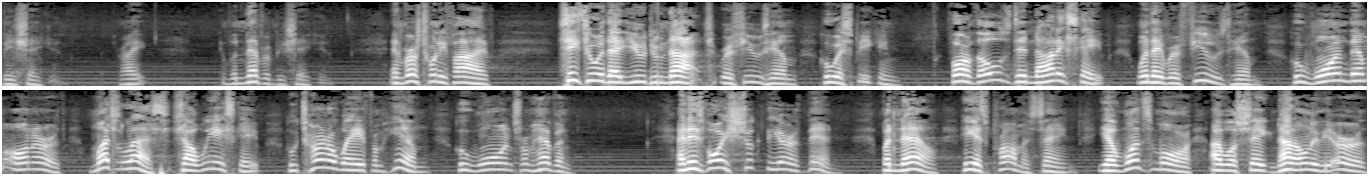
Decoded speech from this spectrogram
be shaken. Right? It will never be shaken. In verse 25, see to it that you do not refuse him who is speaking. For if those did not escape when they refused him who warned them on earth, much less shall we escape who turn away from him who warns from heaven. And his voice shook the earth then. But now he has promised saying, Yet once more I will shake not only the earth,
